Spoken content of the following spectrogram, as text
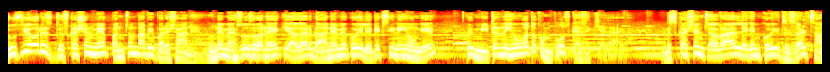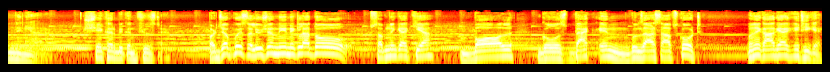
दूसरी ओर इस डिस्कशन में पंचमदा भी परेशान है। उन्हें महसूस हो रहा है कि अगर गाने में कोई लिरिक्स ही नहीं होंगे, कोई मीटर नहीं होगा तो कंपोज कैसे किया जाएगा? डिस्कशन चल रहा है, लेकिन कोई रिज़ल्ट सामने नहीं आ रहा। शेखर भी कंफ्यूज है। पर जब कोई सोल्यूशन नहीं निकला तो सबने क्या किया? Ball goes back in Gulzar sahab court उन्हें कहा गया कि ठीक है,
